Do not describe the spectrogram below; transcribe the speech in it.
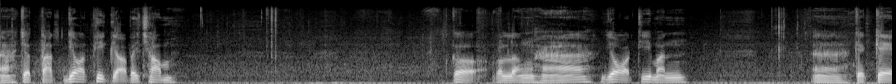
นะจะตัดยอดพริกเอาไปชำ ก็กำลังหายอดที่มันแก่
